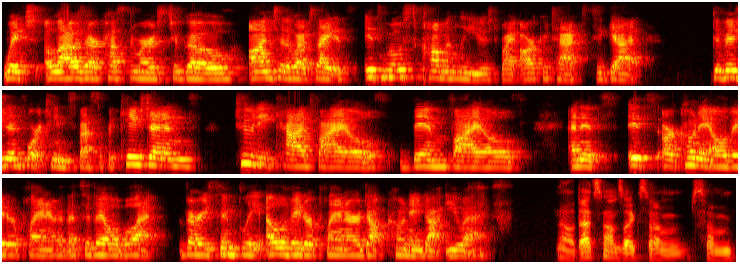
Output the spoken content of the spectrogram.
which allows our customers to go onto the website. It's, it's most commonly used by architects to get Division 14 specifications, 2D CAD files, BIM files, and it's it's our Kone Elevator Planner that's available at very simply elevatorplanner.kone.us. No, that sounds like some some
